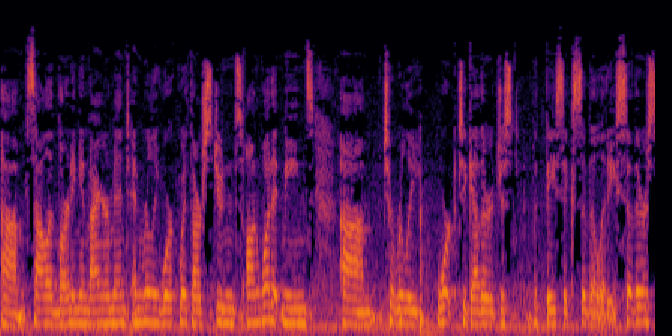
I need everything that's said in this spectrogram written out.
um, solid learning environment and really work with our students on what it means um, to really work together just with basic civility. So there's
